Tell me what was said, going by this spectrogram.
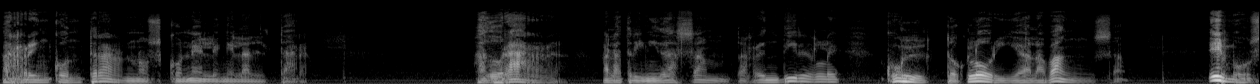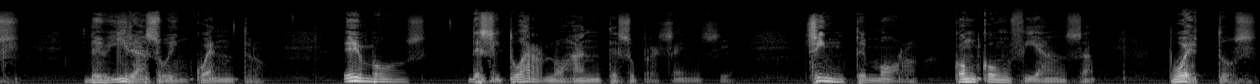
a reencontrarnos con Él en el altar, adorar a la Trinidad Santa, rendirle culto, gloria, alabanza. Hemos de ir a su encuentro. Hemos de situarnos ante su presencia, sin temor, con confianza, puestos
